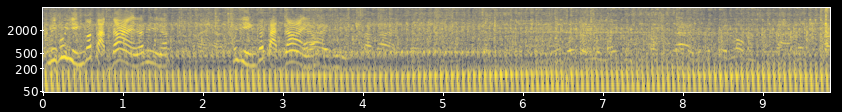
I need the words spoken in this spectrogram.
อันนี้ ผู้หญิงก็ตัดได้นะพี่นะผู้หญิงก็ตัดได้นะผู้หญิงทำได้ได้เป็นโรคประจำตัวได้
